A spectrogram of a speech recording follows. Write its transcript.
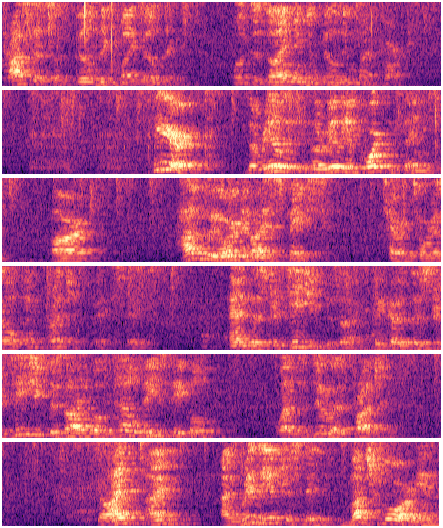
process of building my building, or designing and building my park? Here, the really, the really important things are, how do we organize space, territorial and project-based space? And the strategic design, because the strategic design will tell these people what to do as projects. So I, I'm, I'm really interested much more in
